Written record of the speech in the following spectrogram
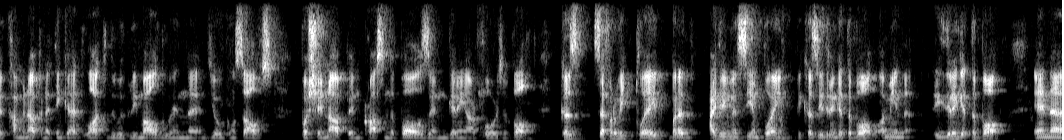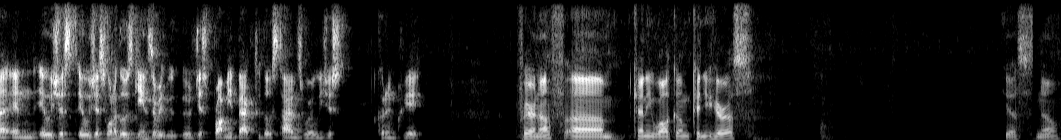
uh, coming up. And I think it had a lot to do with Grimaldo and, uh, and Diogo Gonçalves pushing up and crossing the balls and getting our forwards involved. Because Seferovic played, but I, I didn't even see him playing because he didn't get the ball. I mean, he didn't get the ball and uh, and it was just it was just one of those games that just brought me back to those times where we just couldn't create. Fair enough. Um, Kenny, welcome. Can you hear us? Yes, no.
